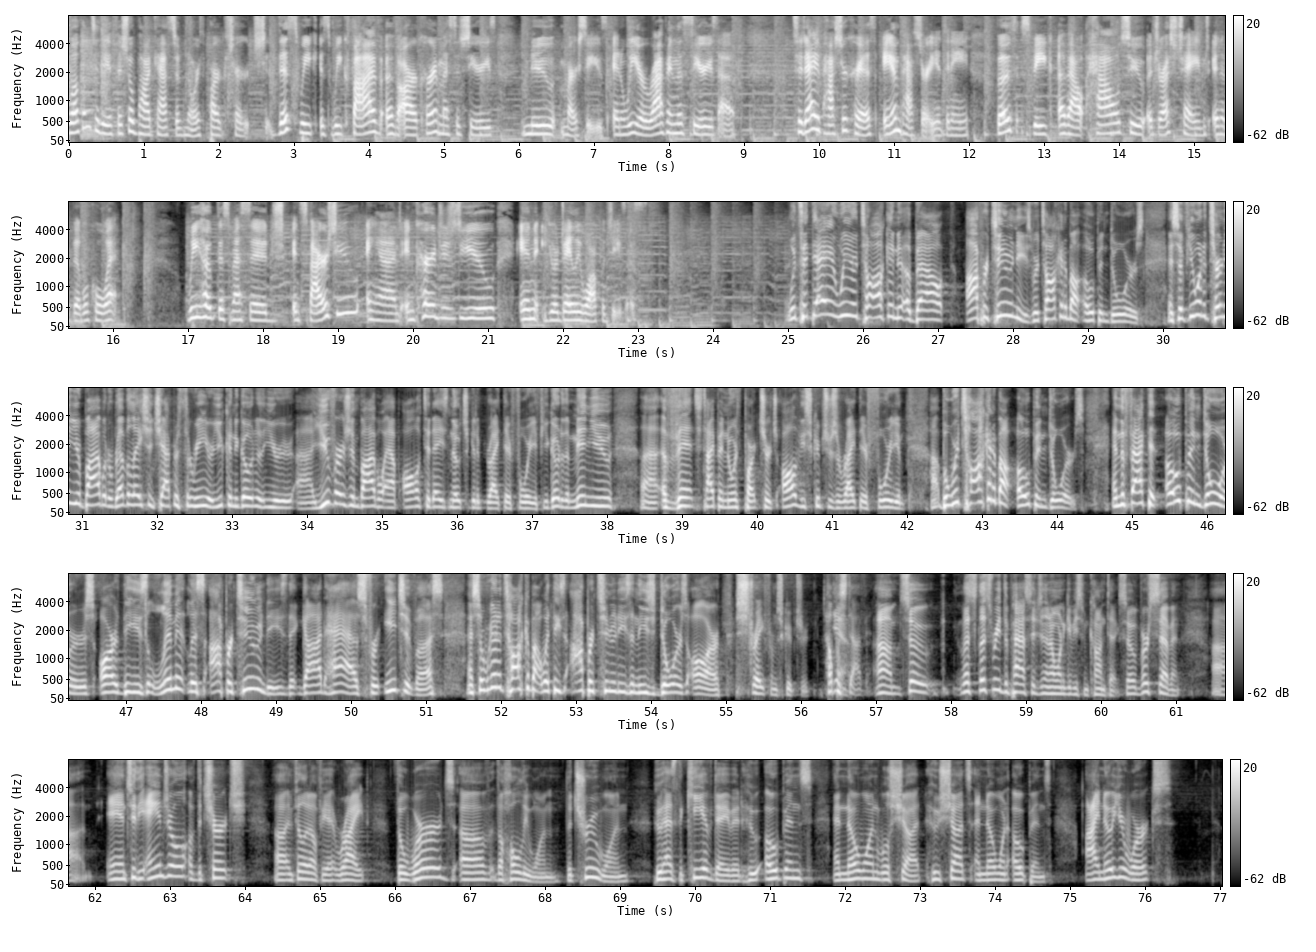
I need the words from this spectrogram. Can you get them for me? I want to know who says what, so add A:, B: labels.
A: Welcome to the official podcast of North Park Church. This week is week five of our current message series, New Mercies, and we are wrapping this series up. Today, Pastor Chris and Pastor Anthony both speak about how to address change in a biblical way. We hope this message inspires you and encourages you in your daily walk with Jesus.
B: Well, today we are talking about opportunities. We're talking about open doors. And so if you want to turn in your Bible to Revelation chapter 3, or you can go to your uh, YouVersion Bible app, all of today's notes are going to be right there for you. If you go to the menu, uh, events, type in North Park Church, all of these scriptures are right there for you. Uh, but we're talking about open doors and the fact that open doors are these limitless opportunities that God has for each of us. And so we're going to talk about what these opportunities and these doors are straight from Scripture. Help
C: Yeah.
B: us dive in.
C: Um, so let's let's read the passage, and then I want to give you some context. So verse seven, uh, and to the angel of the church uh, in Philadelphia, write the words of the Holy One, the true One, who has the key of David, who opens and no one will shut, who shuts and no one opens. I know your works.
